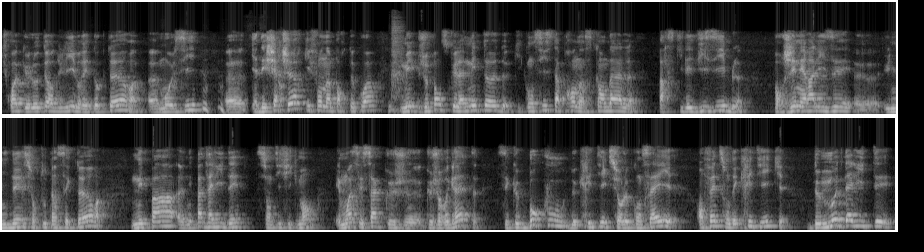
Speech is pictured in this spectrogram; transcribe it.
Je crois que l'auteur du livre est docteur, moi aussi. il y a des chercheurs qui font n'importe quoi. Mais je pense que la méthode qui consiste à prendre un scandale parce qu'il est visible, pour généraliser euh, une idée sur tout un secteur n'est pas, euh, pas validée scientifiquement. Et moi, c'est ça que je, que je regrette, c'est que beaucoup de critiques sur le conseil, en fait, sont des critiques de modalités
